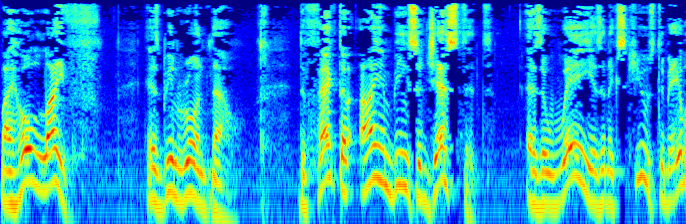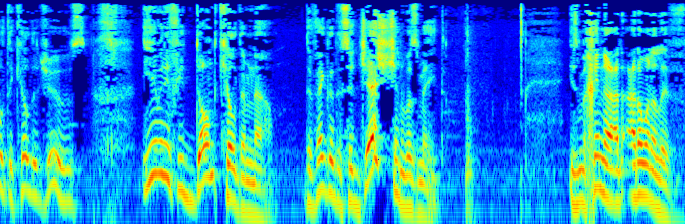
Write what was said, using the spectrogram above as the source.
my whole life has been ruined now. The fact that I am being suggested as a way, as an excuse to be able to kill the Jews, even if you don't kill them now, the fact that the suggestion was made is mechina, I don't want to live.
